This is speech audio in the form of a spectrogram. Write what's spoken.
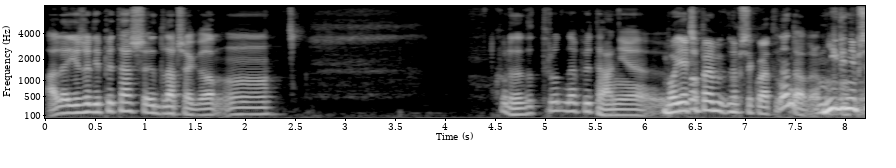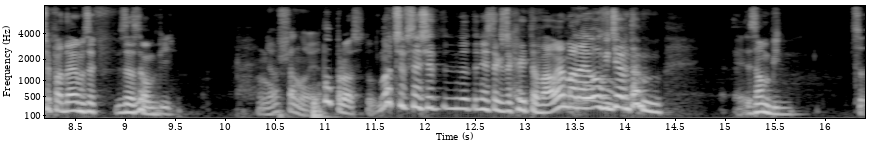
ale jeżeli pytasz y, dlaczego. Mm, kurde, to trudne pytanie. Bo ja ci powiem na przykład, No dobra. nigdy nie przepadałem za, za zombie. No, szanuję. Po prostu. Znaczy w sensie, to nie jest tak, że hejtowałem, ale o, widziałem tam zombie, co,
